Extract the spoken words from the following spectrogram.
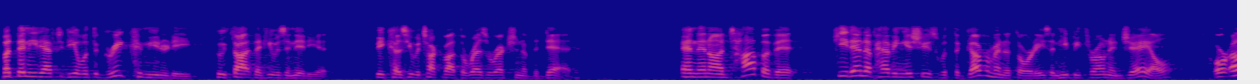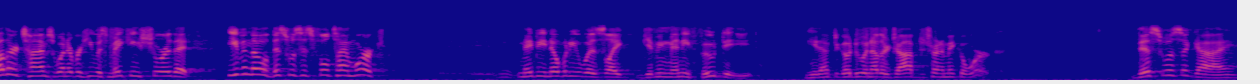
but then he'd have to deal with the Greek community who thought that he was an idiot because he would talk about the resurrection of the dead. And then on top of it, he'd end up having issues with the government authorities and he'd be thrown in jail or other times, whenever he was making sure that even though this was his full time work, maybe nobody was like giving him any food to eat. He'd have to go do another job to try to make it work. This was a guy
